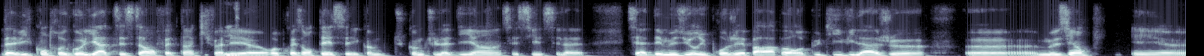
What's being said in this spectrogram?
David contre Goliath, c'est ça en fait hein, qu'il fallait euh, représenter. C'est comme tu, l'as dit, hein, Cécile, c'est la, la démesure du projet par rapport au petit village euh, euh meusien. Et, euh,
